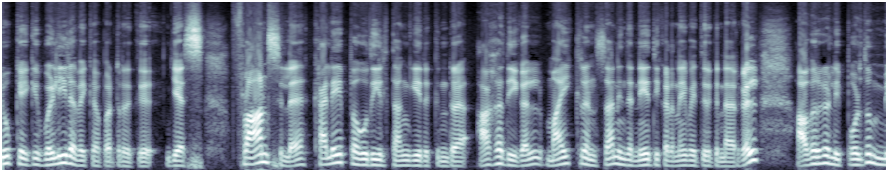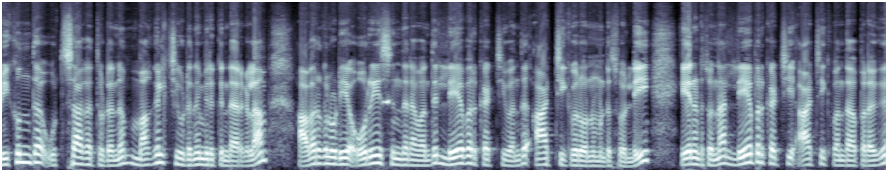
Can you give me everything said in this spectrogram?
யூகேக்கு வெளியில் வைக்கப்பட்டிருக்கு. எஸ் பிரான்ஸில் கலை பகுதியில் தங்கி இருக்கின்ற அகதிகள் மைக்ரன்ஸ் தான் இந்த நேர்த்தி கடனை வைத்திருக்கிறார்கள். அவர்கள் இப்பொழுதும் மிகுந்த உற்சாகத்துடனும் மகிழ்ச்சியுடனும் இருக்கின்றார்களாம். அவர்களுடைய ஒரே சிந்தனை வந்து லேபர் கட்சி வந்து ஆட்சிக்கு வரணும் என்று சொல்லி. ஏன்னு சொன்னால் லேபர் கட்சி ஆட்சிக்கு வந்த பிறகு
